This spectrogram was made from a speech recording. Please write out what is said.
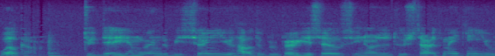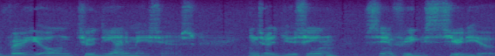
Welcome! Today I'm going to be showing you how to prepare yourselves in order to start making your very own 2D animations. Introducing Synfig Studio.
